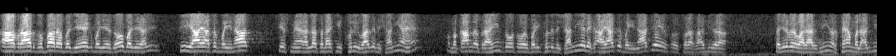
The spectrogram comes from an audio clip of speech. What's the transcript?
آپ رات کو بارہ بجے، ایک بجے، دو بجے ہاں جی، پھر آیا تم بینات، کہ اس میں اللہ تعالیٰ کی کھلی واضح نشانیاں ہیں۔ وہ مقام ابراہیم تو تو بڑی کھلی نشانی ہے، لیکن آیات بینات ہے تھوڑا سا آدمی ذرا تجربے والا آدمی اور فہم والا آدمی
